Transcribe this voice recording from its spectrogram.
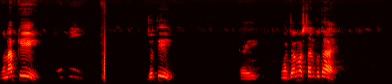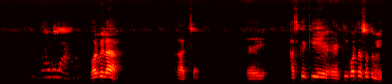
তোমার নাম কি? জ্যোতি। এই তোমার জন্মস্থান কোথায়? বরবেলা। আচ্ছা এই আজকে কি কি করতেছো তুমি?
